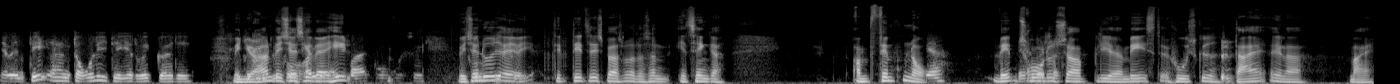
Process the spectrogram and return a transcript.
Jamen, det er en dårlig idé, at du ikke gør det. Men Jørgen, hvis jeg skal være helt... Hvis jeg nu... det- øh, Det, det, det spørgsmål, der sådan... Jeg tænker, om 15 år, Ja. hvem Ja, tror du så? så bliver mest husket? Dig eller mig?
